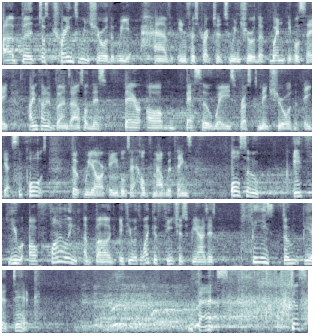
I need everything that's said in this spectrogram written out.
Uh, but just trying to ensure that we have infrastructure to ensure that when people say, I'm kind of burned out on this, there are better ways for us to make sure that they get support, that we are able to help them out with things. Also, if you are filing a bug, if you would like a feature to be added, please don't be a dick. That's just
